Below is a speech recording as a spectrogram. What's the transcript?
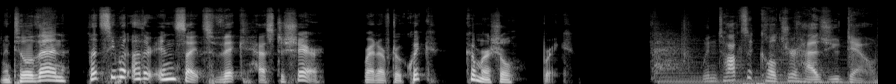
Until then, let's see what other insights Vic has to share right after a quick commercial break. When toxic culture has you down,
